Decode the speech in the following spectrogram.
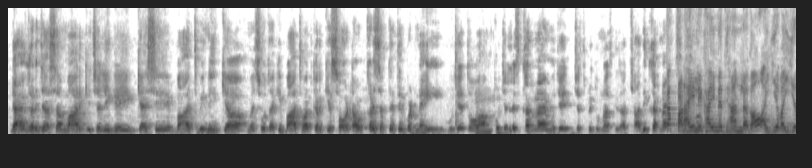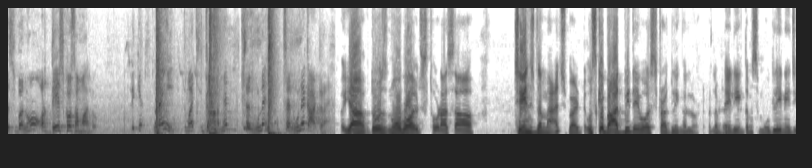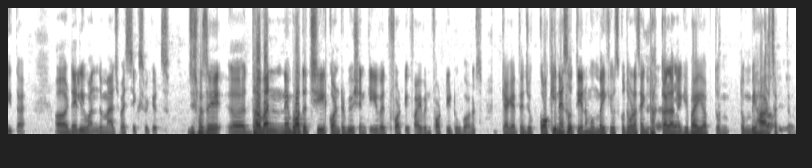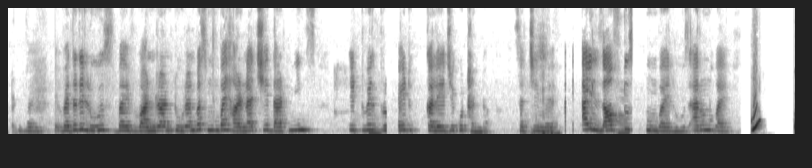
डैगर जैसा मार के चली गई कैसे बात भी नहीं किया। मैं सोचा कि बात बात करके सॉर्ट आउट कर सकते थे बट नहीं मुझे तो आपको जेलस करना है मुझे जसप्रीत बुमराह के साथ शादी करना है। पढ़ाई लिखाई में ध्यान लगाओ आई वाईएस बनो और देश को संभालो। लेकिन नहीं तुम्हारे गांड में चनूने चनूने काट रहे हैं। या दोज नो बॉल्स थोड़ा सा चेंज द मैच बट उसके बाद भी they was struggling a lot मतलब दिल्ली एकदम स्मूथली नहीं जीता है। Delhi won the match by six wickets जिसमें से uh, धवन ने बहुत अच्छी कंट्रीब्यूशन की विद 45 एंड 42 बॉल्स क्या कहते हैं जो कॉकीनेस होती है ना मुंबई की उसको थोड़ा सा एक धक्का लगा कि भाई अब तुम तुम भी हार सकते हो whether they lose by one run two run बस मुंबई हारना चाहिए। That means it will provide कलेजे को ठंडक सच्ची में। Love to see Mumbai lose I don't know why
